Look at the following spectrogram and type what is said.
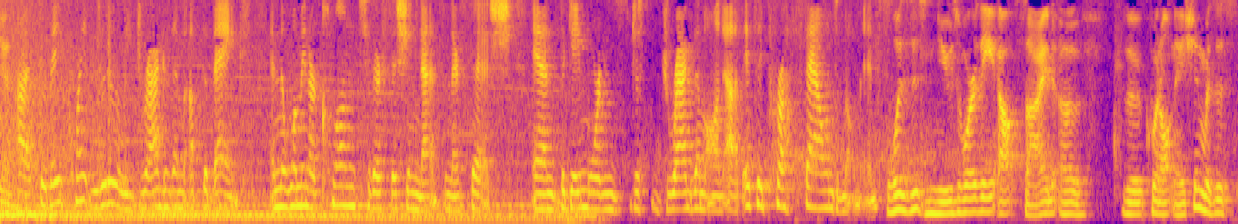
Yeah. Uh, so they quite literally drag them up the bank. And the women are clung to their fishing nets and their fish. And the game wardens just drag them on up. It's a profound moment. Was this newsworthy outside of the Quinault Nation? Was this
